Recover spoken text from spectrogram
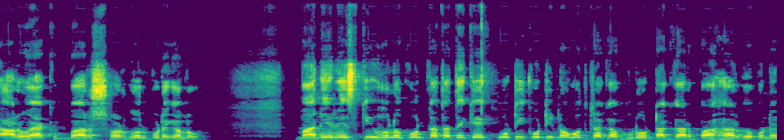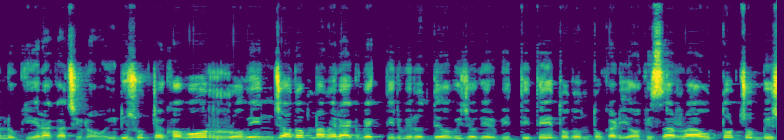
আরও একবার সরগোল পড়ে গেল। মানি রেস্কিউ হলো কলকাতা থেকে কোটি কোটি নগদ টাকা, পুরো টাকার পাহাড় গোপনে লুকিয়ে রাখা ছিল। ইডি সূত্রে খবর, রবীন যাদব নামের এক ব্যক্তির বিরুদ্ধে অভিযোগের ভিত্তিতে তদন্তকারী অফিসাররা উত্তর চব্বিশ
